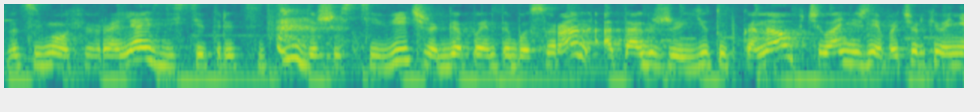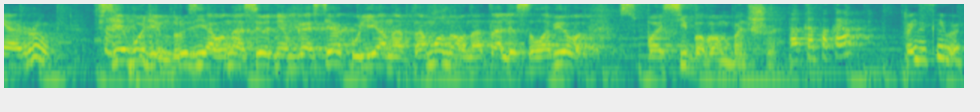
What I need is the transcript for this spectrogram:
27 февраля с 10.30 до 6 вечера ГПНТБ Суран, а также YouTube-канал «Пчела нижнее подчеркивание РУ». Все будем, друзья. У нас сегодня в гостях Ульяна Артамонова, Наталья Соловьева. Спасибо вам большое. Пока-пока. Спасибо.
